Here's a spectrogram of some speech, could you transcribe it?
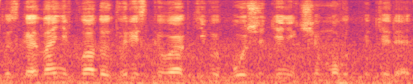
То есть когда они вкладывают в рисковые активы больше денег, чем могут потерять.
